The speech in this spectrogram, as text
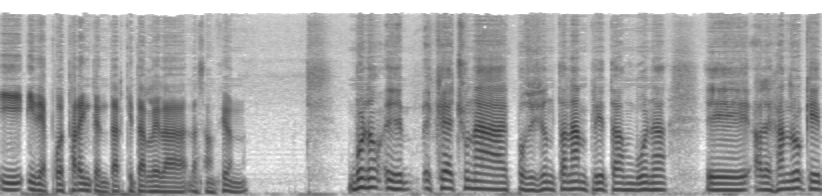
y, y después para intentar quitarle la, la sanción, ¿no? Bueno, eh, es que ha hecho una exposición tan amplia y tan buena, eh, Alejandro, que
